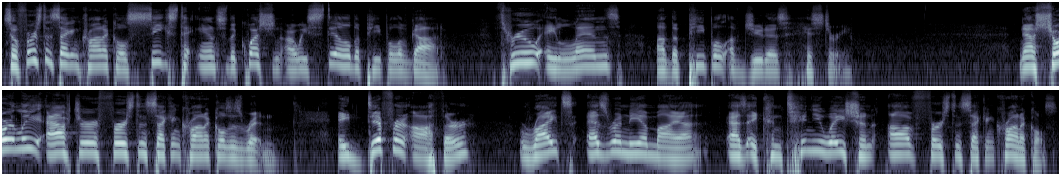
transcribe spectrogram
So 1st and 2nd Chronicles seeks to answer the question, are we still the people of God? Through a lens of the people of Judah's history. Now, shortly after 1st and 2nd Chronicles is written, a different author writes Ezra Nehemiah as a continuation of 1st and 2nd Chronicles.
